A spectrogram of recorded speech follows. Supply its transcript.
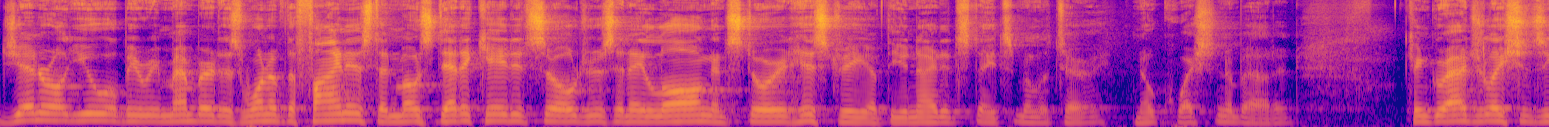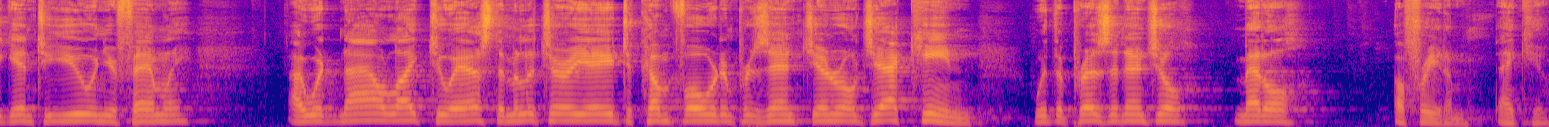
General, you will be remembered as one of the finest and most dedicated soldiers in a long and storied history of the United States military. No question about it. Congratulations again to you and your family. I would now like to ask the military aide to come forward and present General Jack Keane with the Presidential Medal of Freedom. Thank you.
